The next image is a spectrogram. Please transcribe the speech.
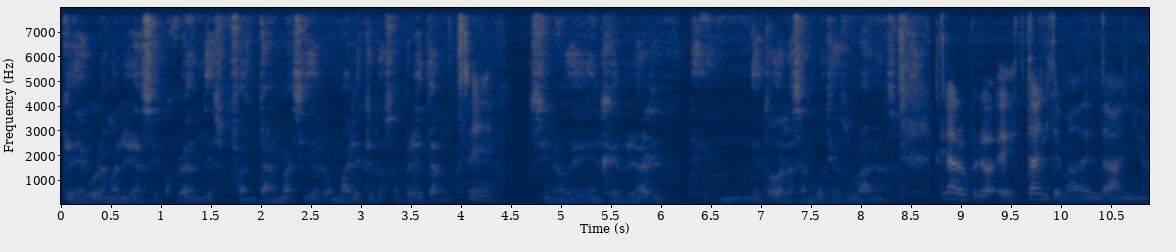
que de alguna manera se curan de sus fantasmas y de los males que los apretan, sino de, en general de, todas las angustias humanas. Claro, pero está el tema del daño.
